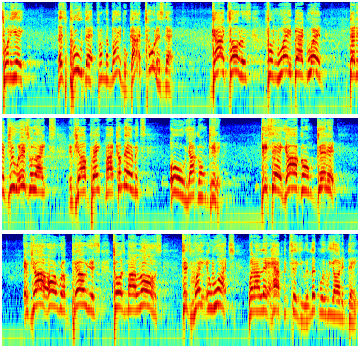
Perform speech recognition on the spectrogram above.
28. Let's prove that from the Bible. God told us that. God told us from way back when that if you Israelites, if y'all break my commandments, oh, y'all gonna get it. He said, y'all gonna get it. If y'all are rebellious towards my laws, just wait and watch what I let happen to you. And look where we are today.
